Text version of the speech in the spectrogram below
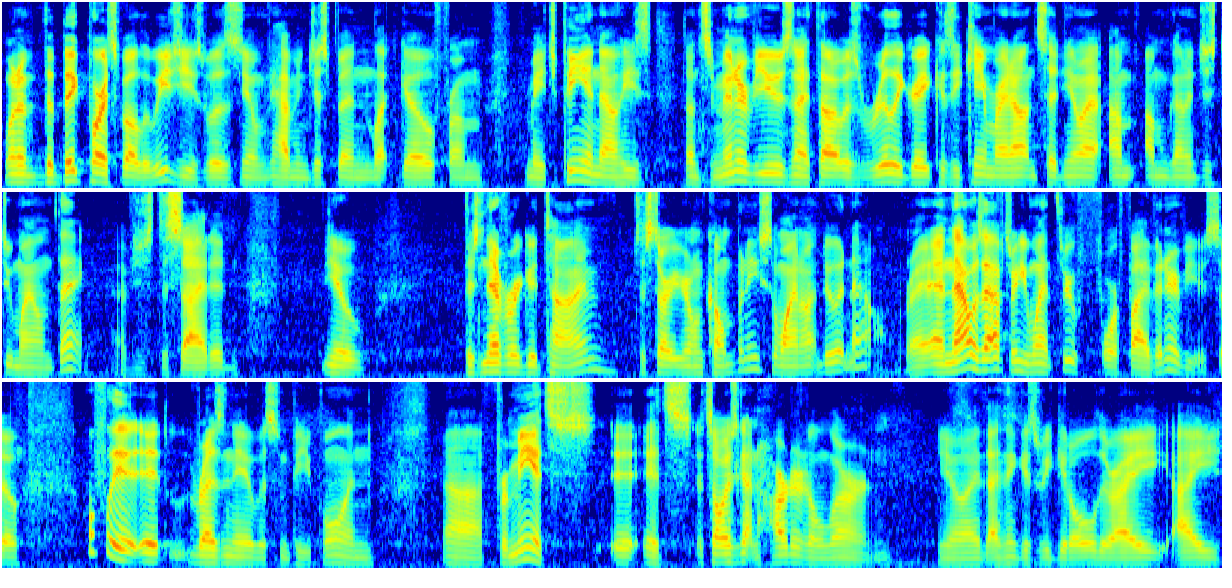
one of the big parts about Luigi's was you know having just been let go from from HP, and now he's done some interviews, and I thought it was really great because he came right out and said, you know, I, I'm I'm going to just do my own thing. I've just decided, you know there's never a good time to start your own company, so why not do it now, right? And that was after he went through four or five interviews. So hopefully it, it resonated with some people. And uh, for me, it's it, it's it's always gotten harder to learn. You know, I, I think as we get older, I, I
